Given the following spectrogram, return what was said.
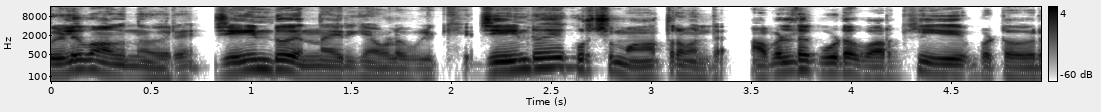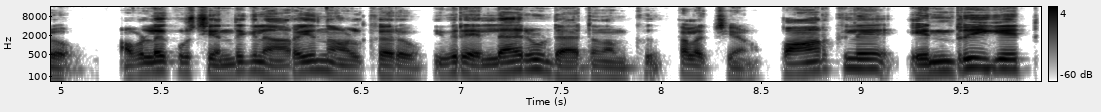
വെളിവാകുന്നവരെ ജെയിൻഡോ എന്നായിരിക്കും അവളെ വിളിക്കുക. ജെയിൻഡോയെ കുറിച്ച് മാത്രമല്ല അവളുടെ കൂടെ വർക്ക് ചെയ്യപ്പെട്ടവരോ അവളെക്കുറിച്ച് എന്തെങ്കിലും അറിയുന്ന ആൾക്കാരോ ഇവരെല്ലാവരും ഡാറ്റ നമുക്ക് കളക്ട് ചെയ്യണം. പാർക്കിലെ entry gate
